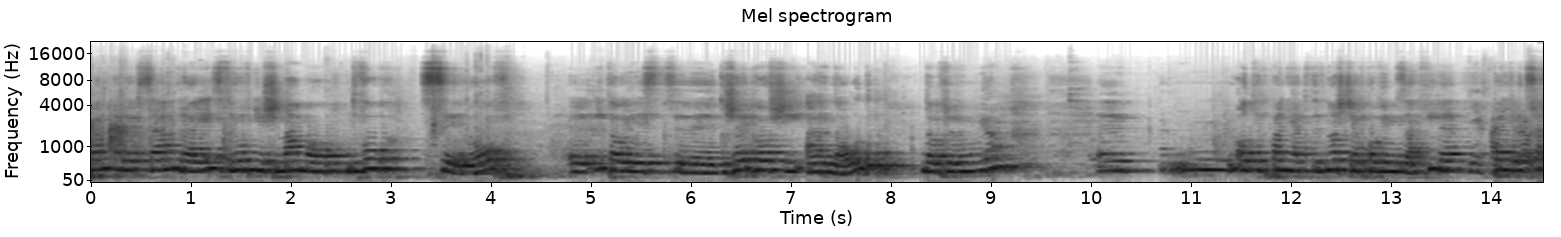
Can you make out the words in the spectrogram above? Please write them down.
Pani Aleksandra jest również mamą dwóch synów i to jest y, Grzegorz i Arnold. Dobrze wymówiłam? Y, mm, O tych Pani aktywnościach powiem za chwilę. Pani proszę.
